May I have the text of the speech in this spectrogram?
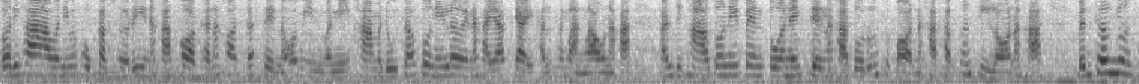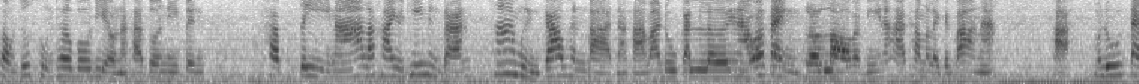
สวัสดีค่ะ วันนี้มาพบกับเชอรี่นะคะฟอร์ดพระนครเกษตรนวมินวันนี้พามาดูเจ้าตัวนี้เลยนะคะ ยักษ์ใหญ่คันข้างหลังเรานะคะคันสีขาวตัวนี้เป็นตัว Next Gen นะคะ ตัวรุ่นสปอร์ตนะคะขับเคลื่อน4ล้อนะคะ เป็นเครื่องยนต์ 2.0 เทอร์โบเดี่ยวนะคะ ตัวนี้เป็นขับ 4 นะ ราคาอยู่ที่1ล้าน59,000บาทนะคะ มาดูกันเลยนะ ว่าแต่งหล่อๆแบบนี้นะคะทำอะไรกันบ้างนะค่ะมาดูแต่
